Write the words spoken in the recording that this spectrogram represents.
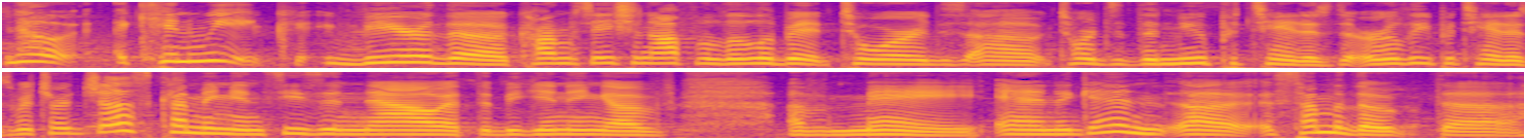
Now, can we veer the conversation off a little bit towards uh, towards the new potatoes, the early potatoes, which are just coming in season now at the beginning of of May? And again, uh, some of the, the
